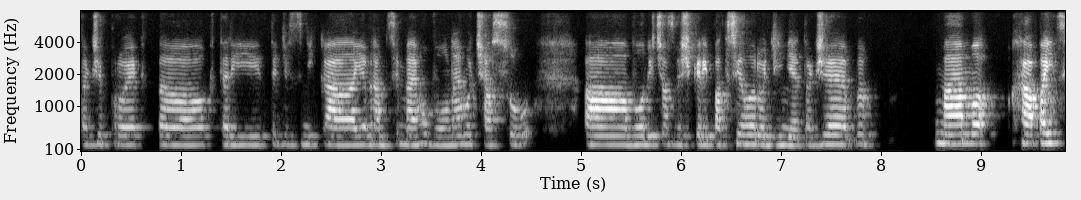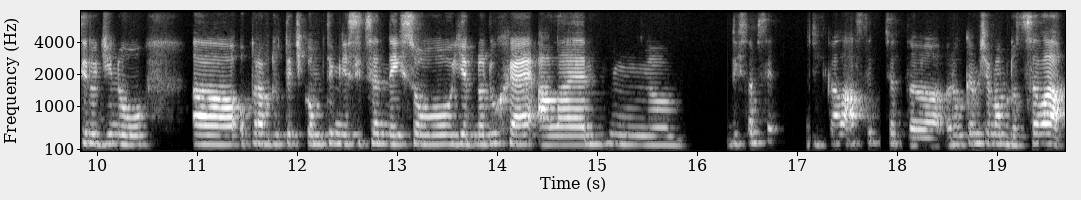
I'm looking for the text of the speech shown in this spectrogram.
takže projekt, který teď vzniká, je v rámci mého volného času a volný čas veškerý patřil rodině, takže mám chápající rodinu, opravdu teď ty měsíce nejsou jednoduché, ale hm, když jsem si říkala asi před eh, rokem, že mám docela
